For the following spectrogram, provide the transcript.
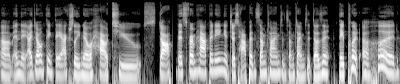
um, and they, I don't think they actually know how to stop this from happening. It just happens sometimes and sometimes it doesn't. They put a hood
